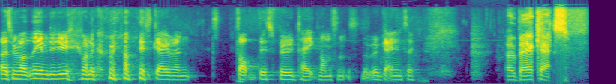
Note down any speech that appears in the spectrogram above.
Let's move on. Liam, did you want to come in on this game and stop this food take nonsense that we're getting into? Go Bearcats.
